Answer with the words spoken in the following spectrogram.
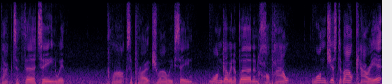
Back to 13 with Clark's approach. Well, we've seen one go in a burn and hop out. One just about carry it.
